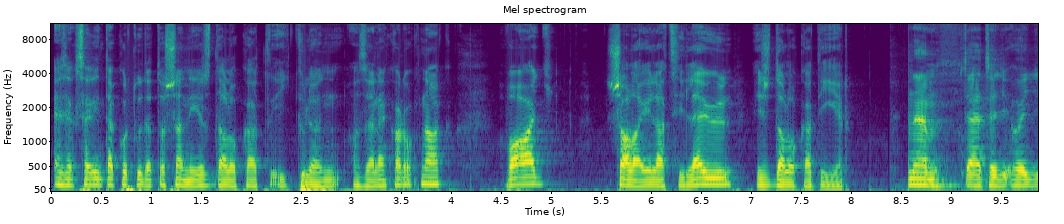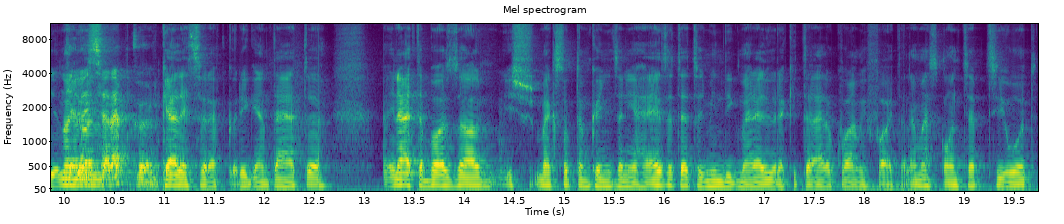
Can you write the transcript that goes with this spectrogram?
Ezek szerint akkor tudatosan írsz dalokat így külön a zenekaroknak, vagy Salai Laci leül és dalokat ír? Nem, tehát hogy, hogy nagyon... Kell egy szerepkör? Kell egy szerepkör, igen, tehát én általában azzal is meg szoktam könnyíteni a helyzetet, hogy mindig már előre kitalálok valami fajta lemezkoncepciót.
